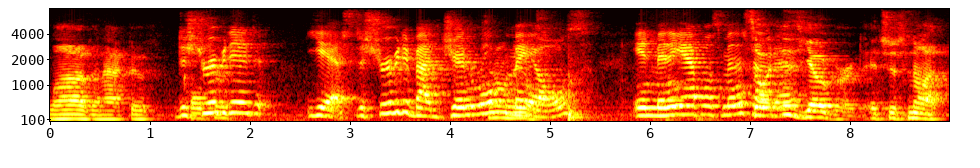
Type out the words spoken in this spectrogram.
live and active cultures? distributed, yes, distributed by General, General Mills. Mills. in Minneapolis, Minnesota. So it is yogurt. It's just not.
